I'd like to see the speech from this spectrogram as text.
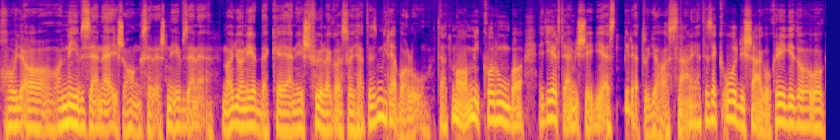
hogy a, a névzene és a hangszeres névzene nagyon érdekeljen, és főleg az, hogy hát ez mire való. Tehát ma a mi korunkban egy értelmiségi ezt mire tudja használni? Hát ezek ordiságok, régi dolgok.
